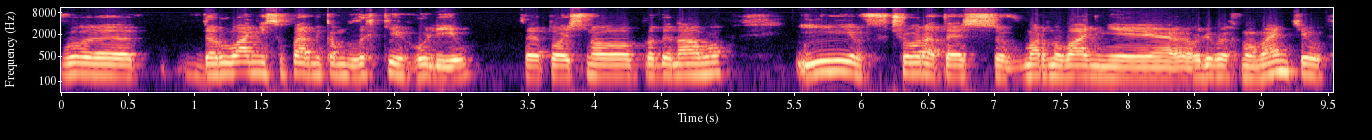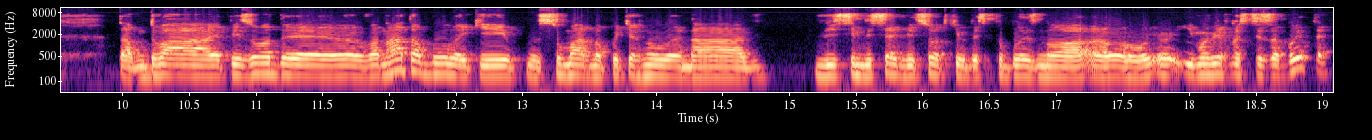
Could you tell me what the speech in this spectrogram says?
в е, даруванні суперникам легких голів. Це точно про Динамо. І вчора теж в марнуванні гольових моментів. Там два епізоди Ваната були, які сумарно потягнули на 80% десь приблизно е, ймовірності забити.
